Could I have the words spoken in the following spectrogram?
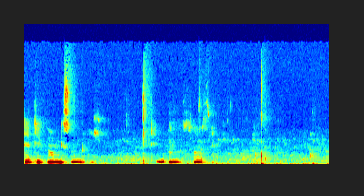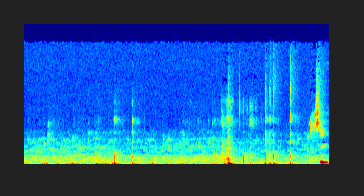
Der hat den ist ungleich. Den Angst aus. Sein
